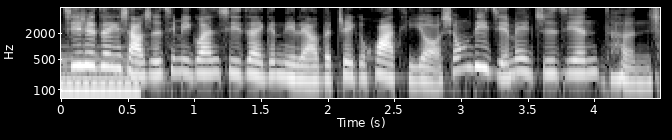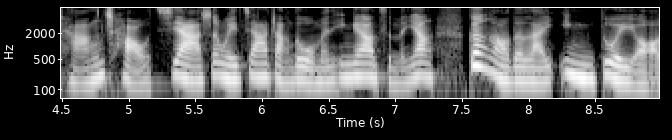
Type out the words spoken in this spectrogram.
继续这个小时亲密关系，在跟你聊的这个话题哦，兄弟姐妹之间很常吵架，身为家。长的我们应该要怎么样更好的来应对哦？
